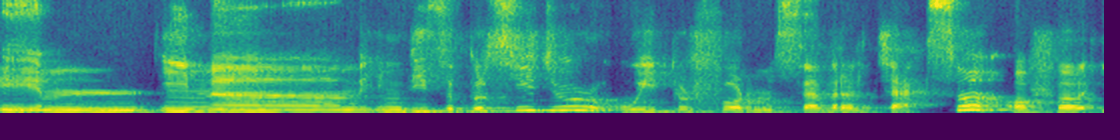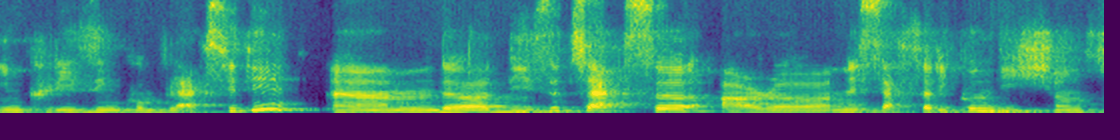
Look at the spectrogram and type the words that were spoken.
Um, in, in this procedure, we perform several checks of uh, increasing complexity, and uh, these checks are uh, necessary conditions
